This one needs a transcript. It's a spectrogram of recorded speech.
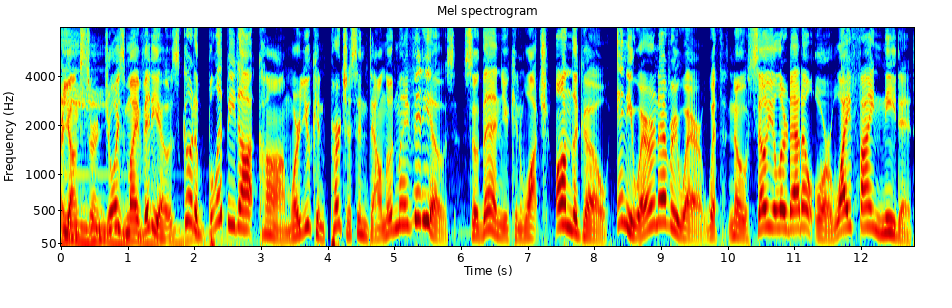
Your youngster enjoys my videos, go to blippi.com where you can purchase and download my videos. So then you can watch on the go, anywhere and everywhere, with no cellular data or Wi Fi needed.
